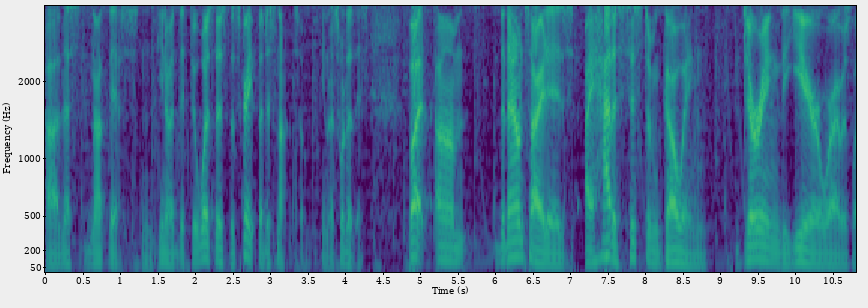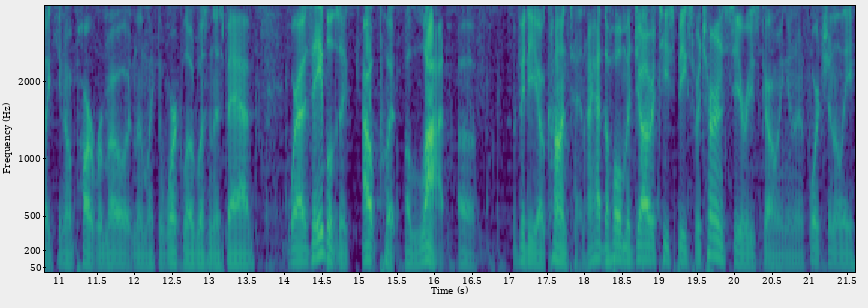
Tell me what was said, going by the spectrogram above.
Uh, and that's not this. And, you know, if it was this, that's great, but it's not. So, you know, it's what it is. But um, the downside is I had a system going during the year where I was like, you know, part remote and then like the workload wasn't as bad where I was able to output a lot of video content. I had the whole Majora T Speaks Return series going, and unfortunately,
